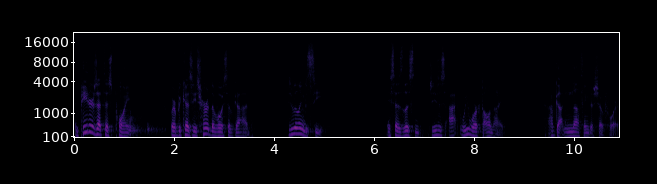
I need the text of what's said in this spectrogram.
And Peter's at this point where, because he's heard the voice of God, he's willing to see. He says, Listen, Jesus, I, we worked all night. I've got nothing to show for it.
